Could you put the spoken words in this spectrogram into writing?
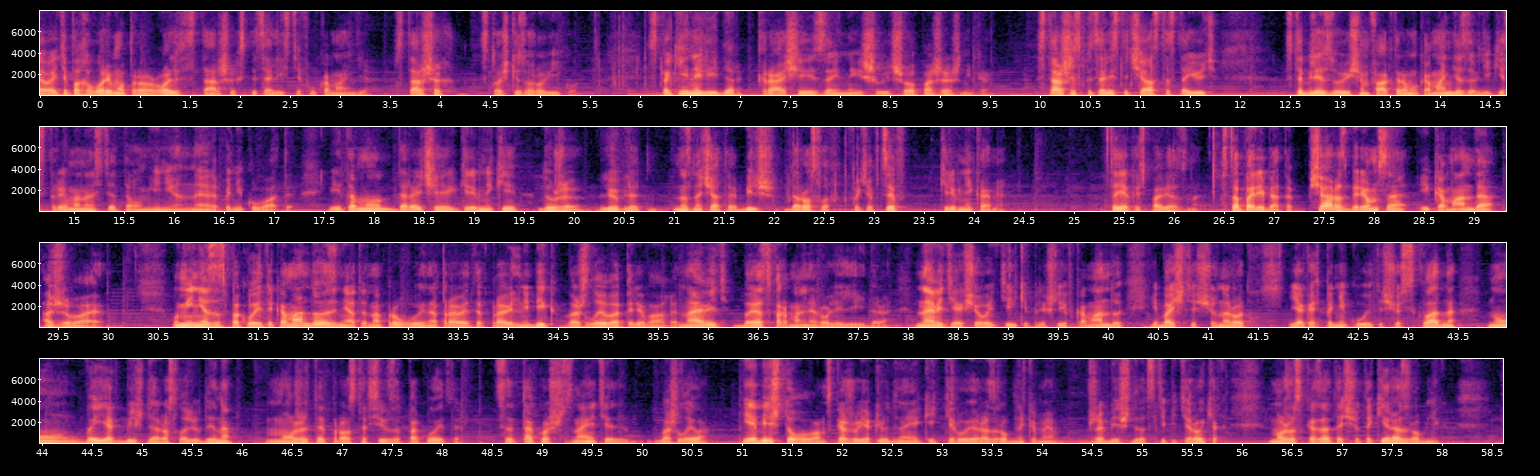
Давайте поговоримо про роль старших спеціалістів у команді. Старших з точки зору віку. Спокійний лідер кращий за найшвидшого пожежника. Старші спеціалісти часто стають стабілізуючим фактором у команді завдяки стриманості та умінню не панікувати. І тому, до речі, керівники дуже люблять назначати більш дорослих фахівців керівниками. Це якось пов'язано. Стопе, ребята. Ща розберемося, і команда оживає. Уміння заспокоїти команду, зняти напругу і направити в правильний бік важлива перевага, навіть без формальної ролі лідера. Навіть якщо ви тільки прийшли в команду і бачите, що народ якось панікує і щось складне, ну ви, як більш доросла людина, можете просто всіх заспокоїти. Це також, знаєте, важливо. Я більш того вам скажу, як людина, яка керує розробниками вже більше 25 років, можу сказати, що такий розробник.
